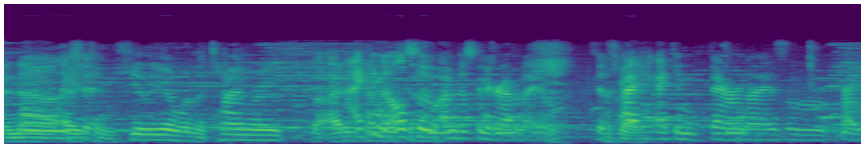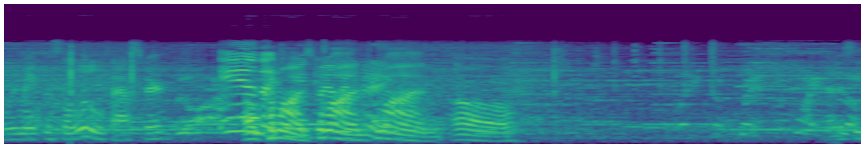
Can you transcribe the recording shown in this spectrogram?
And now Holy I shit. can heal you when the timer, the item I can also, done. I'm just gonna grab an item. Because Okay. I, I can Therionize and probably make this a little faster. Oh, And I come can on, use come on, thing. come on. Oh. Is he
